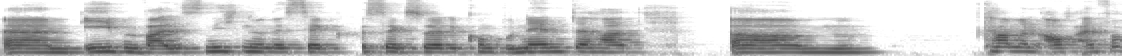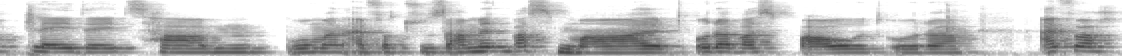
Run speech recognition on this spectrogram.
ähm, eben weil es nicht nur eine se sexuelle Komponente hat. Ähm, kann man auch einfach Playdates haben, wo man einfach zusammen was malt oder was baut oder einfach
